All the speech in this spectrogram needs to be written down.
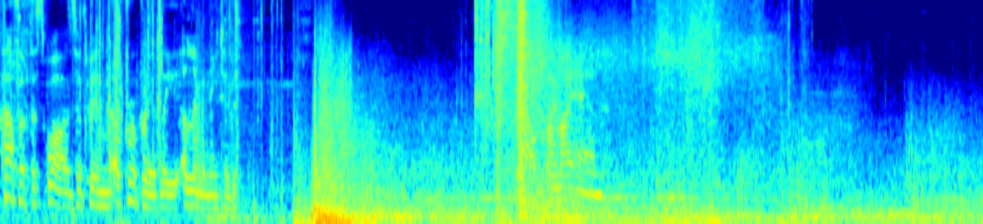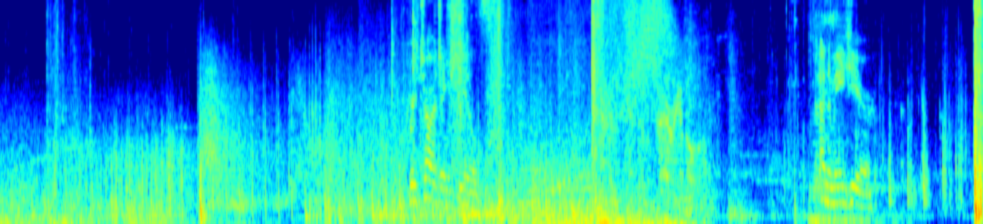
Half of the squads have been appropriately eliminated. Bound by my hand. Recharging shields. Variable. Enemy here. Ring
